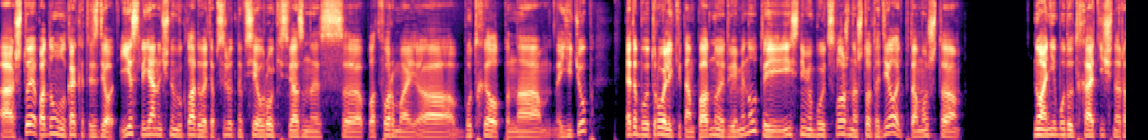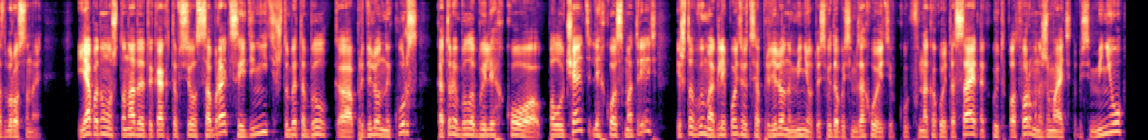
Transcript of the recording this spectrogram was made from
А что я подумал, как это сделать? Если я начну выкладывать абсолютно все уроки, связанные с платформой а, BootHelp на YouTube, это будут ролики там по 1-2 минуты, и с ними будет сложно что-то делать, потому что, ну, они будут хаотично разбросаны. Я подумал, что надо это как-то все собрать, соединить, чтобы это был определенный курс, который было бы легко получать, легко смотреть, и чтобы вы могли пользоваться определенным меню. То есть вы, допустим, заходите на какой-то сайт, на какую-то платформу, нажимаете, допустим, меню,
